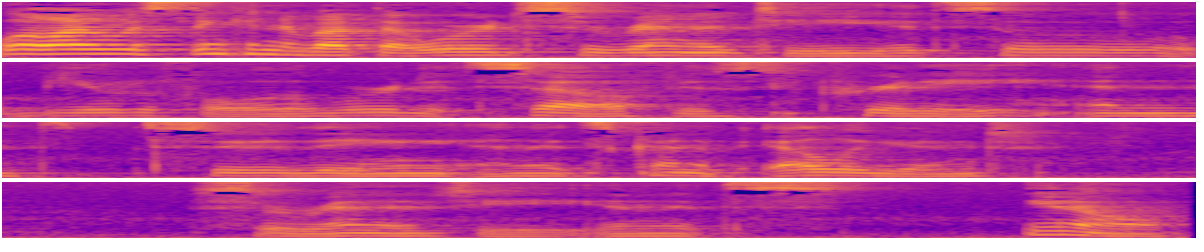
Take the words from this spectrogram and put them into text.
Well, I was thinking about that word serenity. It's so beautiful. The word itself is pretty and soothing, and it's kind of elegant. Serenity, and it's, you know,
